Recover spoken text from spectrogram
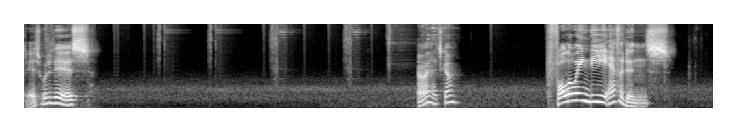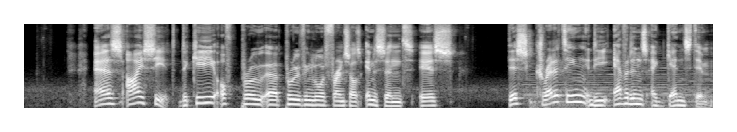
It is what it is. Alright, let's go. following the evidence. As I see it, the key of pro uh, proving Lord Francel's innocent is discrediting the evidence against him.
